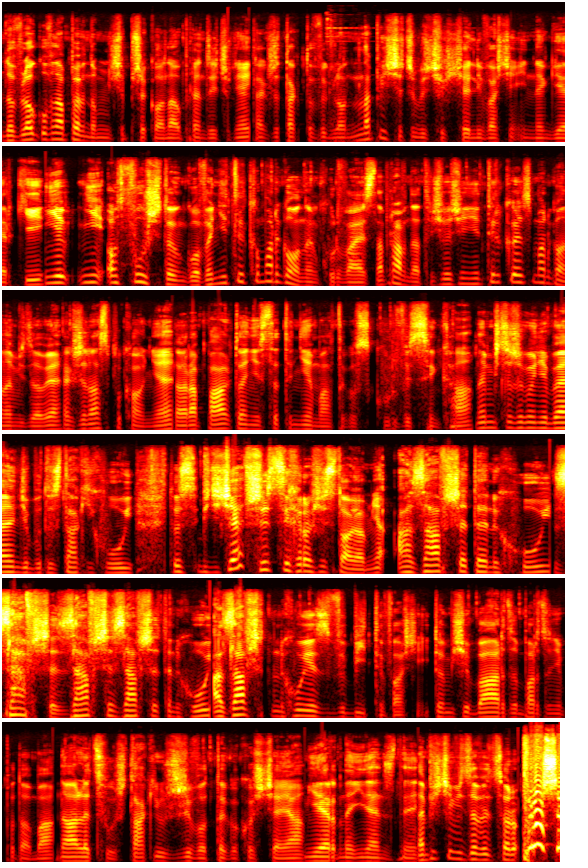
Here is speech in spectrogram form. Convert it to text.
Do vlogów na pewno bym się przekonał prędzej czy nie, także tak to wygląda. Napiszcie, czy byście chcieli właśnie inne gierki. Nie, nie otwórzcie tę głowę, nie tylko Margonem, kurwa, jest naprawdę, na tym świecie nie tylko jest Margonem, widzowie, także na spokojnie. Dobra, pak, to niestety nie ma tego skurwysynka. No i myślę, że go nie będzie, bo to jest taki chuj. To jest, widzicie? Wszyscy herosi stoją, nie? A zawsze ten chuj, zawsze, zawsze, zawsze ten chuj, a zawsze ten chuj jest wybity właśnie i to mi się bardzo, bardzo nie podoba. No ale cóż, tak już żywot tego kościeja, mierny i nędzny. Napiszcie widzowie co... ro- Proszę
